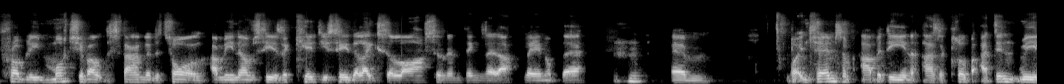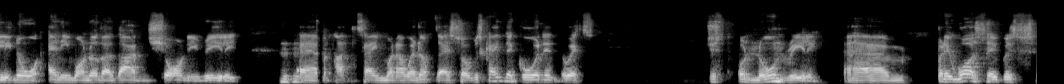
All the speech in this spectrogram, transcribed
probably much about the standard at all. I mean, obviously as a kid, you see the likes of Larsson and things like that playing up there. Mm-hmm. Um, but in terms of Aberdeen as a club, I didn't really know anyone other than Seanie really mm-hmm. um, at the time when I went up there. So I was kind of going into it just unknown really. Um, but it was it was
